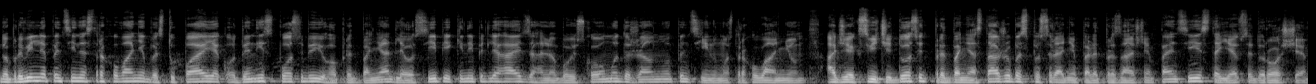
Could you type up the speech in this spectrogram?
добровільне пенсійне страхування виступає як один із способів його придбання для осіб, які не підлягають загальнообов'язковому державному пенсійному страхуванню. Адже як свідчить досвід, придбання стажу безпосередньо перед призначенням пенсії стає все дорожче.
